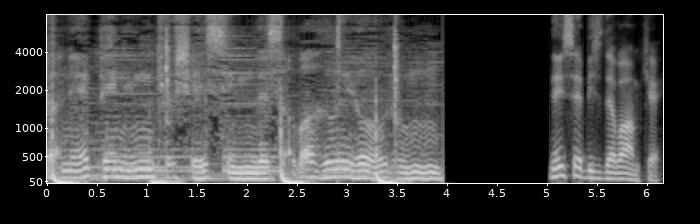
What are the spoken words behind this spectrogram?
Kanepenin köşesinde sabahlıyorum Neyse biz devam ke.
